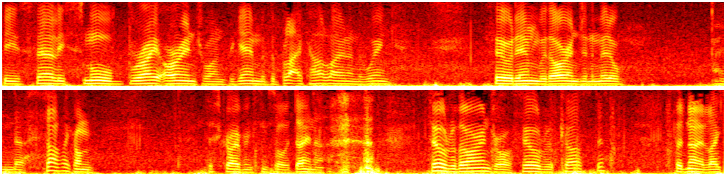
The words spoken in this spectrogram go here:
these fairly small, bright orange ones again with the black outline on the wing, filled in with orange in the middle. And uh, sounds like I'm describing some sort of donut, filled with orange or filled with custard. But no, like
